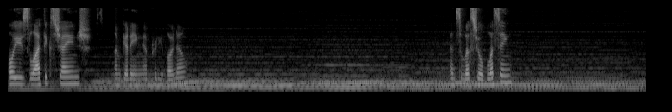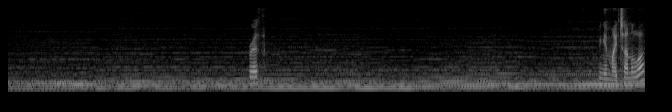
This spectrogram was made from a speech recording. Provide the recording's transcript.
I'll use life exchange. I'm getting uh, pretty low now. And celestial blessing. Breath. Bring in my channeler.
